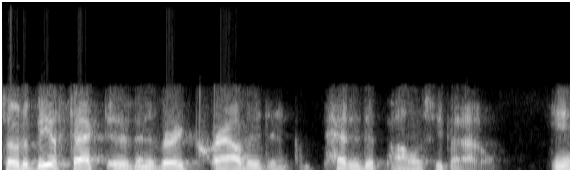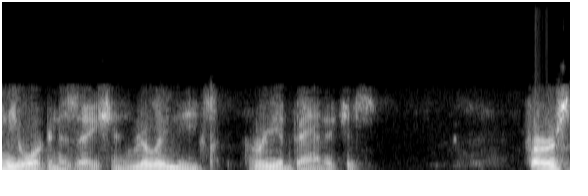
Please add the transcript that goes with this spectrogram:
So to be effective in a very crowded and competitive policy battle, any organization really needs three advantages. First,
